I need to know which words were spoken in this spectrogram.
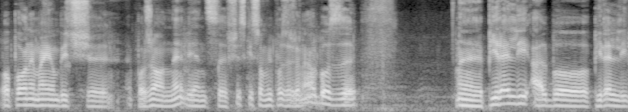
opony mają być e, porządne, więc e, wszystkie są wyposażone albo z e, Pirelli, albo Pirelli,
